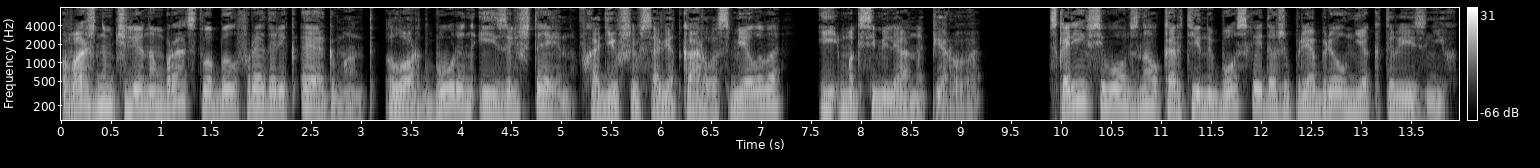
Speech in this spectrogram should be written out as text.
Важным членом братства был Фредерик Эгмонт, лорд Бурен и Изельштейн, входивший в совет Карла Смелого и Максимилиана I. Скорее всего, он знал картины Босха и даже приобрел некоторые из них.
